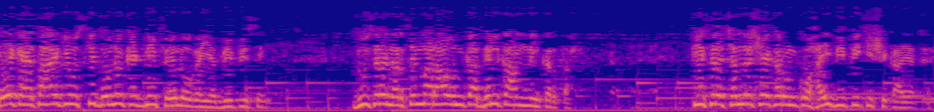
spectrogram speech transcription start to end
एक ऐसा है कि उसकी दोनों किडनी फेल हो गई है बीपी सिंह दूसरे नरसिम्हा राव, उनका दिल काम नहीं करता। तीसरे चंद्रशेखर, उनको हाई बीपी की शिकायत है।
